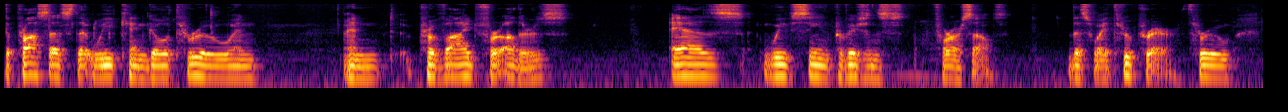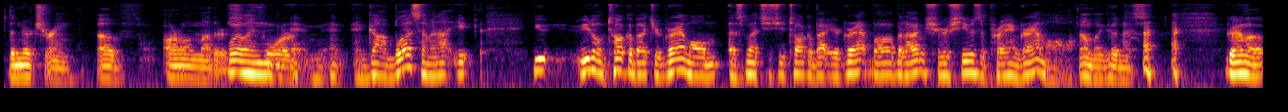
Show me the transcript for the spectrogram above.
the process that we can go through and and provide for others as we've seen provisions for ourselves this way through prayer through the nurturing of our own mothers well, and, for and, and, God bless them. And I, you, you, you don't talk about your grandma as much as you talk about your grandpa, but I'm sure she was a praying grandma. Oh my goodness, Grandma!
